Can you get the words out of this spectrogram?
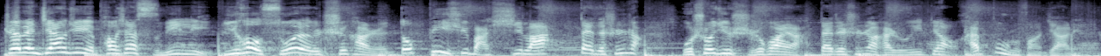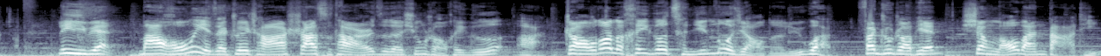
这边将军也抛下死命令，以后所有的持卡人都必须把希拉带在身上。我说句实话呀，带在身上还容易掉，还不如放家里。另一边，马红也在追查杀死他儿子的凶手黑哥啊，找到了黑哥曾经落脚的旅馆，翻出照片向老板打听。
